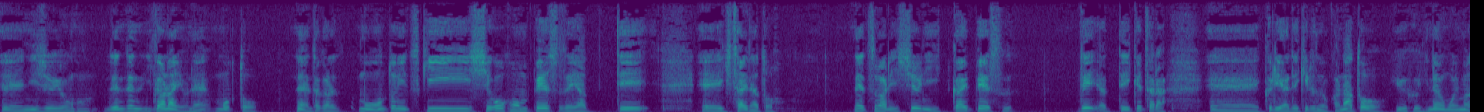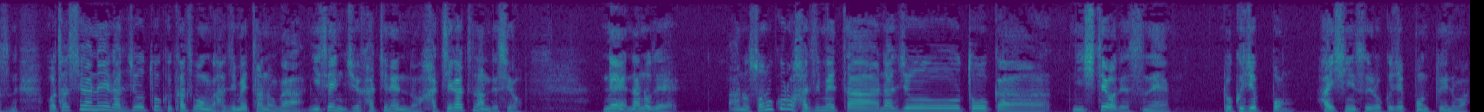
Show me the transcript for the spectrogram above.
えー、24本、全然いかないよね、もっと。ね、だからもう本当に月4、5本ペースでやってい、えー、きたいなと、ね、つまり週に1回ペースでやっていけたら、えー、クリアできるのかなというふうにね思いますね。私がね、ラジオトークカツボンが始めたのが2018年の8月なんですよ。ね、なので、あのその頃始めたラジオトーカーにしてはですね、60本配信数60本というのは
